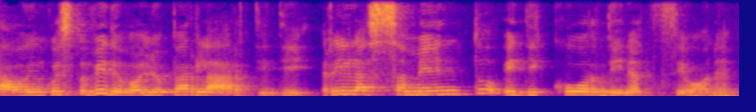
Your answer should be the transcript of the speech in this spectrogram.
Ciao, in questo video voglio parlarti di rilassamento e di coordinazione.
